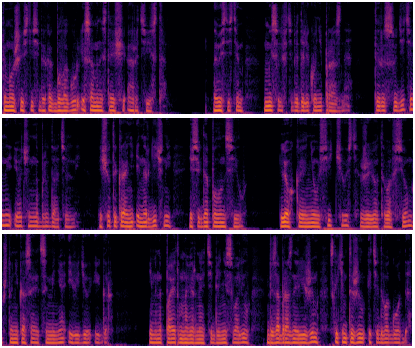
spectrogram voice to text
Ты можешь вести себя как балагур и самый настоящий артист. Но вместе с тем мысль в тебе далеко не праздная. Ты рассудительный и очень наблюдательный. Еще ты крайне энергичный и всегда полон сил. Легкая неусидчивость живет во всем, что не касается меня и видеоигр. Именно поэтому, наверное, тебя не свалил безобразный режим, с каким ты жил эти два года.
